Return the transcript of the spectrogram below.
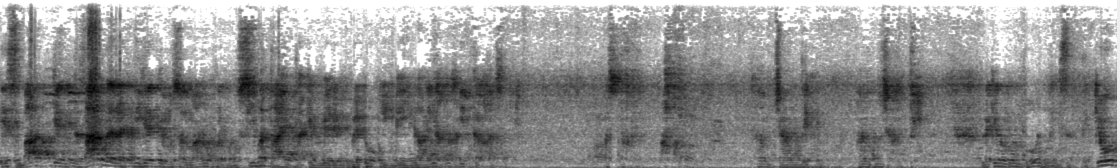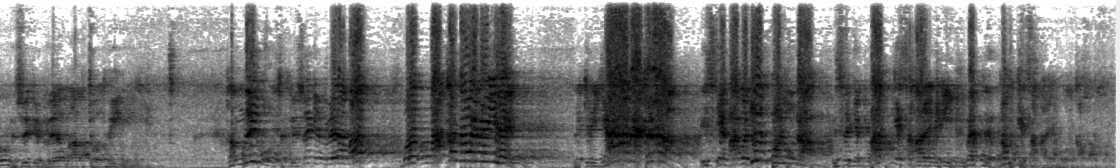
اس بات کے انتظار میں رہتی ہے کہ مسلمانوں پر مصیبت آئے تاکہ میرے بیٹوں کی نئی گاڑیاں خرید کر آ سکیں ہم جانتے ہیں، ہم جانتے ہیں، لیکن ہم بول نہیں سکتے۔ کیوں؟ اس لیے کہ میرا باپ چودھری نہیں ہے۔ ہم نہیں بول سکتے، اس لیے کہ میرا باپ بہت طاقتور نہیں ہے۔ لیکن یاد رکھنا، اس کے باوجود بولوں گا۔ اس لیے کہ باپ کے سہارے نہیں، میں اپنے رب کے سہارے بولتا ہوں۔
